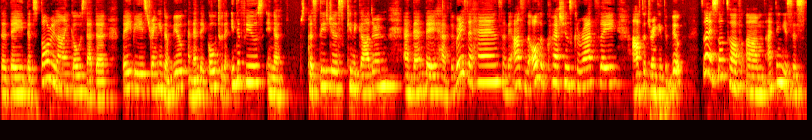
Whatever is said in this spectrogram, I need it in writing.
that they the storyline goes that the baby is drinking the milk and then they go to the interviews in a prestigious kindergarten and then they have to raise their hands and they answer all the questions correctly after drinking the milk. So it's sort of um, I think it's is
